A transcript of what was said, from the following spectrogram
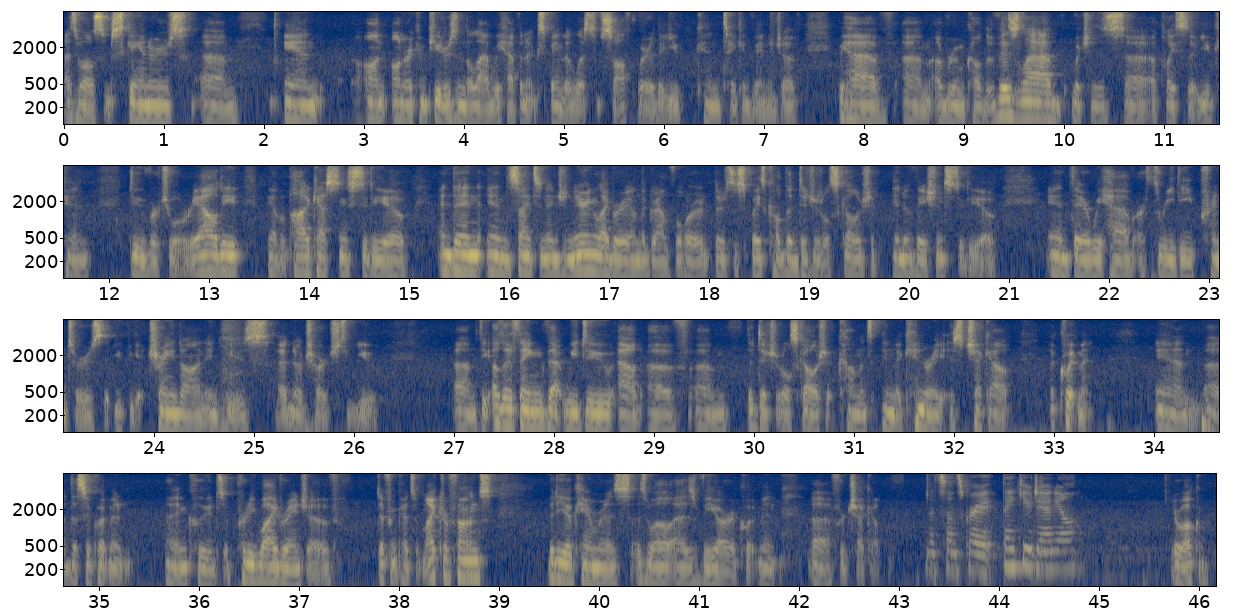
as well as some scanners. Um, and on, on our computers in the lab, we have an expanded list of software that you can take advantage of. We have um, a room called the Viz Lab, which is uh, a place that you can do virtual reality. We have a podcasting studio. And then in the Science and Engineering Library on the ground floor, there's a space called the Digital Scholarship Innovation Studio. And there we have our 3D printers that you can get trained on and use at no charge to you. Um, the other thing that we do out of um, the Digital Scholarship Commons in McHenry is check out equipment. And uh, this equipment uh, includes a pretty wide range of different kinds of microphones, video cameras, as well as VR equipment uh, for checkout. That sounds great. Thank you, Daniel. You're welcome.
